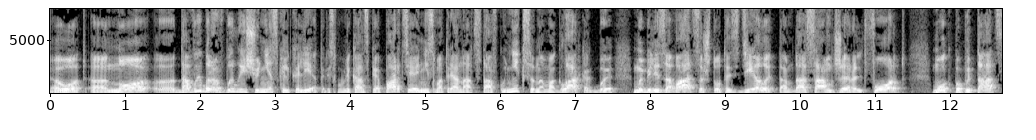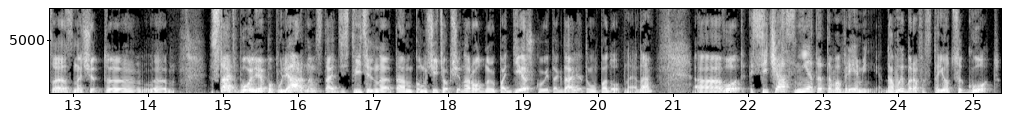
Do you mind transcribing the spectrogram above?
вот. Э, но э, до выборов было еще несколько лет. Республиканская партия, несмотря на отставку Никсона, могла как бы мобилизоваться, что-то сделать. Там, да, сам Джеральд Форд мог попытаться, значит, э, стать более популярным, стать действительно там, получить общенародную поддержку и так далее и тому подобное. Да? А, вот. Сейчас нет этого времени. До выборов остается год.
